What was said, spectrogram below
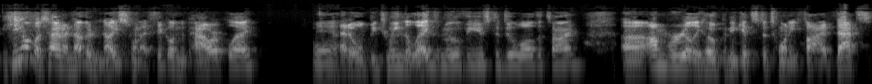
He almost had another nice one. I think on the power play. yeah. That old between the legs move he used to do all the time. Uh, I'm really hoping he gets to 25. That's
